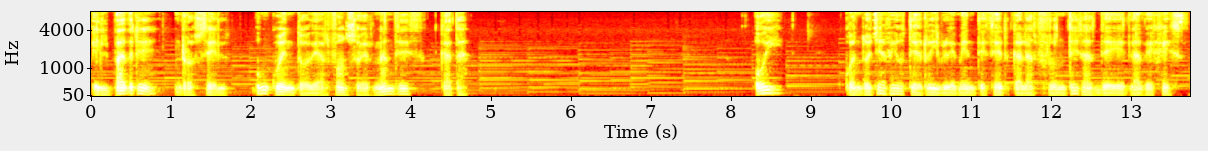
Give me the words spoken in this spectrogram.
El padre Rosell, un cuento de Alfonso Hernández Cata. Hoy, cuando ya veo terriblemente cerca las fronteras de la vejez,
